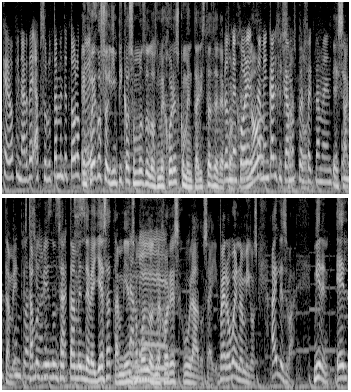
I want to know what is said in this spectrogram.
querer opinar de absolutamente todo lo que En ves. Juegos Olímpicos somos los mejores comentaristas de deporte. Los mejores ¿no? también calificamos Exacto. perfectamente. Exactamente. Estamos viendo un certamen de belleza, también, somos los También. mejores jurados ahí. Pero bueno, amigos, ahí les va. Miren, el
